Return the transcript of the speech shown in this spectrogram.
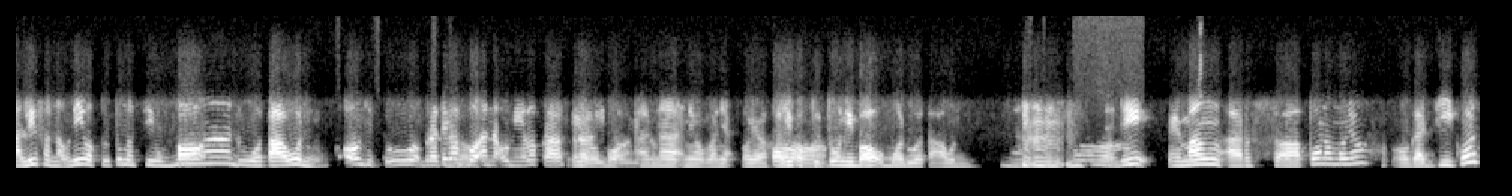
Halif anak Uni waktu itu masih umur oh. dua tahun. Oh gitu. Berarti kan iya. bawa anak Uni lo ke Australia iya, bawa gitu. anaknya banyak. Oh ya, Halif oh. waktu itu nih bawa umur dua tahun. Nah, oh. Jadi memang harus apa namanya oh, gaji kok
